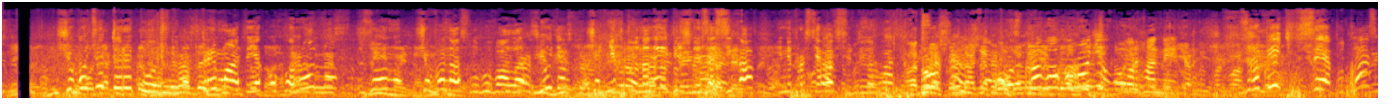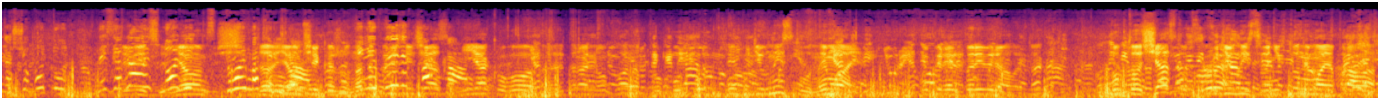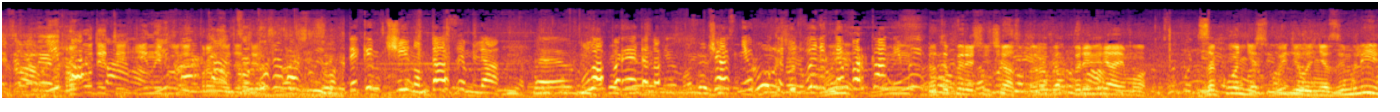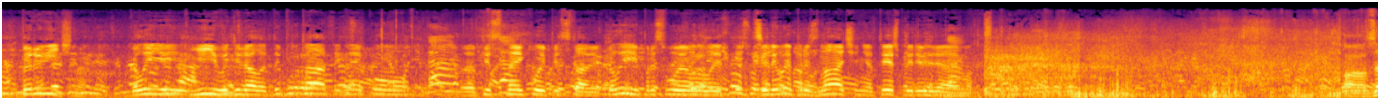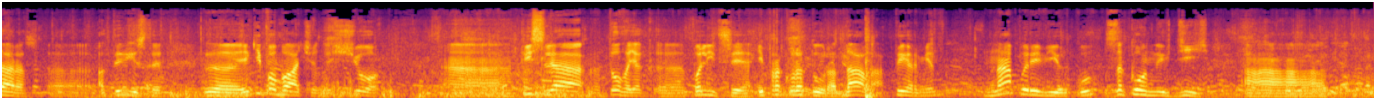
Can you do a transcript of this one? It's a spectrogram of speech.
Щоб оцю територію тримати як охоронну зону, щоб вона слугувала людям, щоб ніхто на неї більш не засікав і не простягав сюди. Правоохоронні органи. Зробіть все, будь ласка, щоб отут не з'являлись нові стройматеріали. я вам ще кажу, на теперішній час ніякого генерального плану по, по, по, по будівництву немає. Ми перевіряли, так? Тобто зараз тут будівництво ніхто не має права проводити і не будуть проводити. Важливо. Таким чином та земля е, була передана в частні руки, тут виникне паркан, і ми На теперішній час перевіряємо законність виділення землі первічно, коли її- виділяли депутати, на якому е, на якої підставі, коли її присвоювали цільове призначення, теж перевіряємо. Зараз е, активісти, які побачили, що після того, як е, поліція і прокуратура дала термін на перевірку законних дій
